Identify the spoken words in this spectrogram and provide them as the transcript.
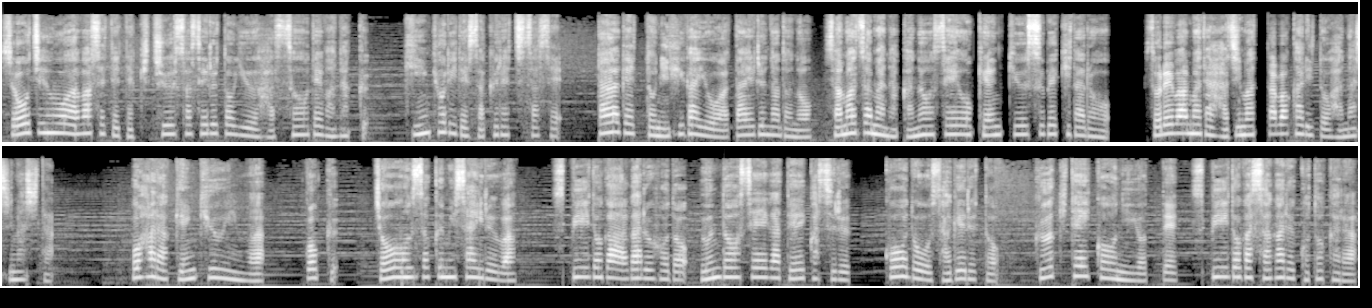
照準を合わせて的中させるという発想ではなく、近距離で炸裂させ、ターゲットに被害を与えるなどの様々な可能性を研究すべきだろう。それはまだ始まったばかりと話しました。小原研究員は、極超音速ミサイルは、スピードが上がるほど運動性が低下する。高度を下げると、空気抵抗によってスピードが下がることから、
